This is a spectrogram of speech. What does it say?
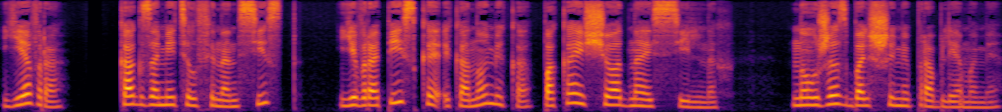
Евро. Как заметил финансист, европейская экономика пока еще одна из сильных, но уже с большими проблемами.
